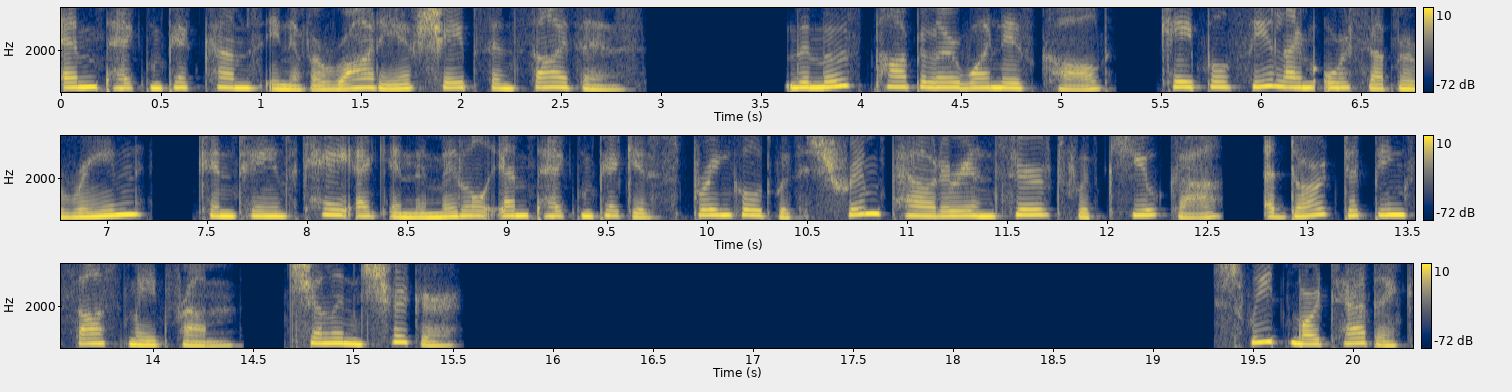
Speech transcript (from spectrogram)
Empek-empek comes in a variety of shapes and sizes. The most popular one is called kapal selam or submarine, contains K-egg in the middle empek-empek is sprinkled with shrimp powder and served with cuka, a dark dipping sauce made from chilen sugar. Sweet martabak.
